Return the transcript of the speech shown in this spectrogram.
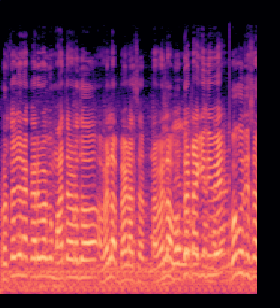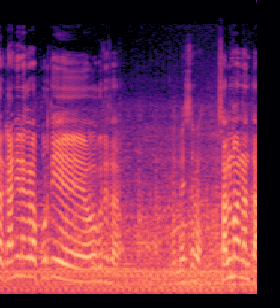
ಪ್ರಚೋದನಕಾರಿಯಾಗಿ ಮಾತಾಡೋದು ಅವೆಲ್ಲ ಬೇಡ ಸರ್. ನಾವೆಲ್ಲ ಒಗ್ಗಟ್ಟಾಗಿದ್ದೀವಿ. ಹೋಗುತ್ತೆ ಸರ್. ಗಾಂಧಿನಗರ ಪೂರ್ತಿ ಹೋಗುತ್ತೆ ಸರ್. ನಿಮ್ಮ ಹೆಸರು? ಸಲ್ಮಾನ್ ಅಂತ.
